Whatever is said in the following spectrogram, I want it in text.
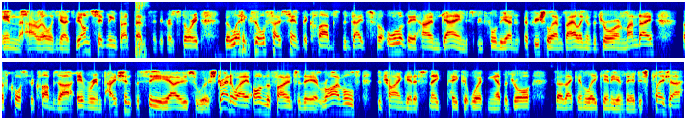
NRL and goes beyond Sydney, but that's a different story. The leagues also sent the clubs the dates for all of their home games before the official unveiling of the draw on Monday. Of course, the clubs are ever impatient. The CEOs were straight away on the phone to their rivals to try and get a sneak peek at working out the draw so they can leak any of their displeasure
